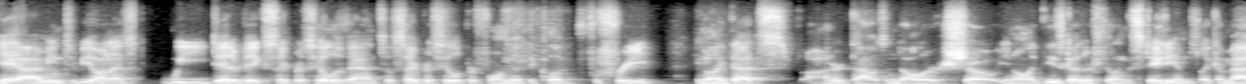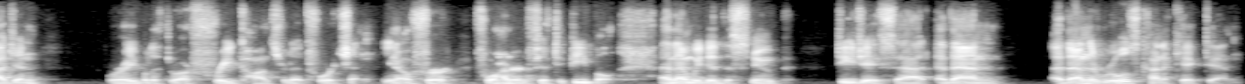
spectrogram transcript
Yeah, I mean, to be honest, we did a big Cypress Hill event. So Cypress Hill performed at the club for free you know, like that's a hundred thousand dollar show. You know, like these guys are filling stadiums. Like imagine we're able to throw a free concert at Fortune, you know, for 450 people. And then we did the Snoop DJ set, and then and then the rules kind of kicked in.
